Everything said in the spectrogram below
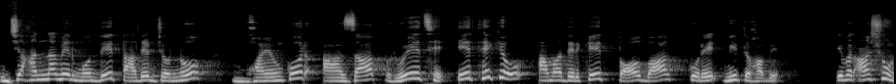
জাহান্নামের মধ্যে তাদের জন্য ভয়ঙ্কর আজাব রয়েছে। এ থেকেও আমাদেরকে তবা করে নিতে হবে। এবার আসুন,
